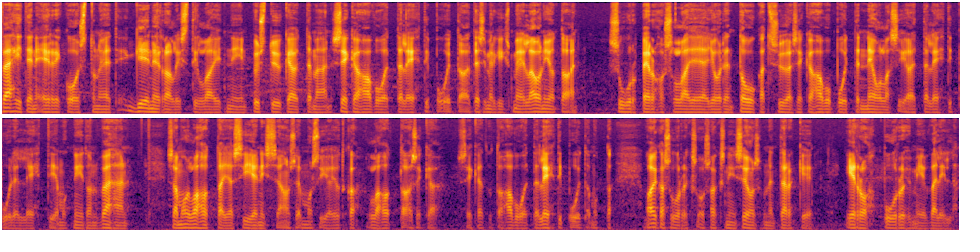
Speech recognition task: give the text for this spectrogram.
vähiten erikoistuneet generalistilait niin pystyy käyttämään sekä havu- että lehtipuita. Et esimerkiksi meillä on jotain suurperhoslajeja, joiden toukat syö sekä havupuitten neulasia että lehtipuiden lehtiä, mutta niitä on vähän. Samoin lahottaja sienissä on semmoisia, jotka lahottaa sekä, sekä tota havu- että lehtipuita, mutta aika suureksi osaksi niin se on semmoinen tärkeä ero puuryhmien välillä.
